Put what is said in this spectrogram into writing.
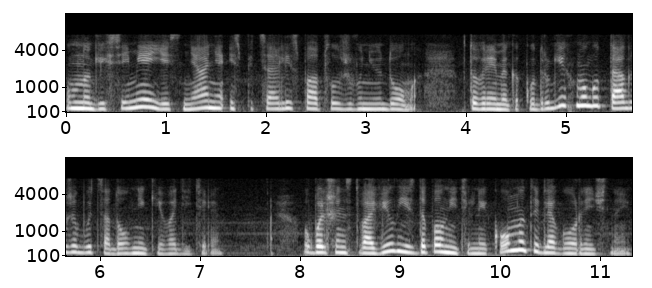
У многих семей есть няня и специалист по обслуживанию дома, в то время как у других могут также быть садовники и водители. У большинства вилл есть дополнительные комнаты для горничной,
